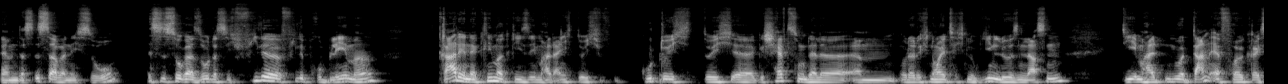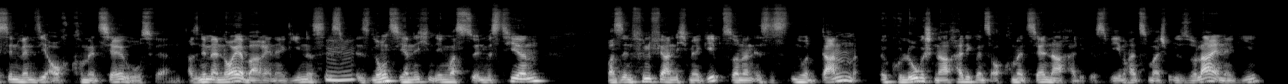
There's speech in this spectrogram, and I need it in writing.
Ähm, das ist aber nicht so. Es ist sogar so, dass sich viele, viele Probleme gerade in der Klimakrise eben halt eigentlich durch gut durch, durch äh, Geschäftsmodelle ähm, oder durch neue Technologien lösen lassen, die eben halt nur dann erfolgreich sind, wenn sie auch kommerziell groß werden. Also nimm erneuerbare Energien. Es, mhm. es, es lohnt sich ja nicht, in irgendwas zu investieren, was es in fünf Jahren nicht mehr gibt, sondern es ist nur dann ökologisch nachhaltig, wenn es auch kommerziell nachhaltig ist, wie eben halt zum Beispiel Solarenergie,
